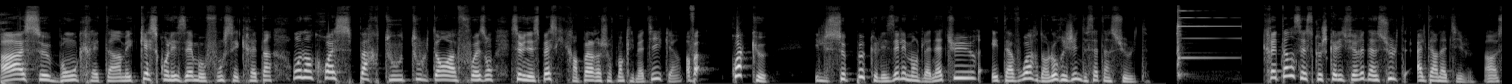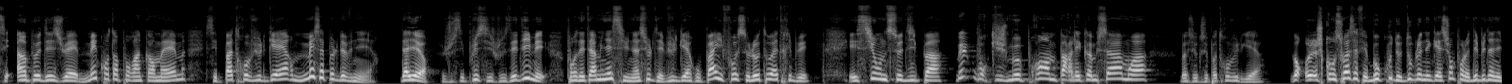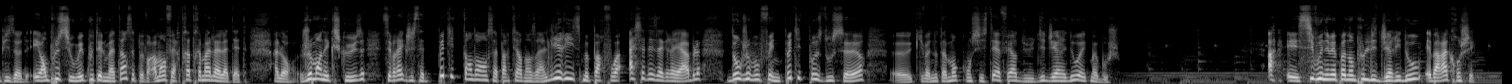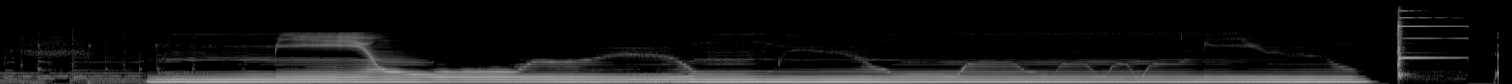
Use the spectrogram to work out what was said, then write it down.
Ah, ce bon crétin, mais qu'est-ce qu'on les aime au fond, ces crétins? On en croise partout, tout le temps, à foison. C'est une espèce qui craint pas le réchauffement climatique. hein. Enfin, quoique, il se peut que les éléments de la nature aient à voir dans l'origine de cette insulte. Crétin, c'est ce que je qualifierais d'insulte alternative. hein. c'est un peu désuet, mais contemporain quand même. C'est pas trop vulgaire, mais ça peut le devenir. D'ailleurs, je sais plus si je vous ai dit, mais pour déterminer si une insulte est vulgaire ou pas, il faut se l'auto-attribuer. Et si on ne se dit pas Mais pour qui je me prends à me parler comme ça, moi? Bah, c'est que c'est pas trop vulgaire. Bon, euh, je conçois, ça fait beaucoup de double négation pour le début d'un épisode. Et en plus, si vous m'écoutez le matin, ça peut vraiment faire très très mal à la tête. Alors, je m'en excuse. C'est vrai que j'ai cette petite tendance à partir dans un lyrisme parfois assez désagréable. Donc, je vous fais une petite pause douceur, euh, qui va notamment consister à faire du didgeridoo avec ma bouche. Ah, et si vous n'aimez pas non plus le didgeridoo, eh ben raccrochez.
